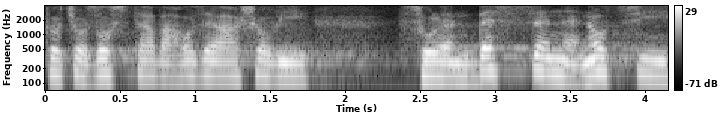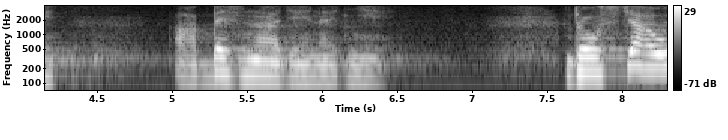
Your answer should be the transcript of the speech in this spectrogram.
To, čo zostáva Hozeášovi, sú len bezcenné noci a beznádejné dni do vzťahu,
